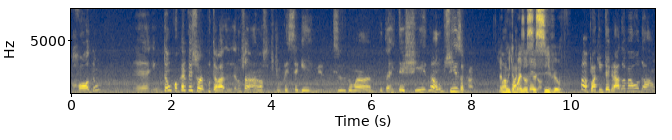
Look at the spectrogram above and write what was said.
rodam é, então qualquer pessoa, puta, ela, eu não precisa, ah, nossa, de um PC gamer, preciso de uma puta, RTX. Não, não precisa, cara. É uma é muito mais acessível. Ah, a placa integrada vai rodar um,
